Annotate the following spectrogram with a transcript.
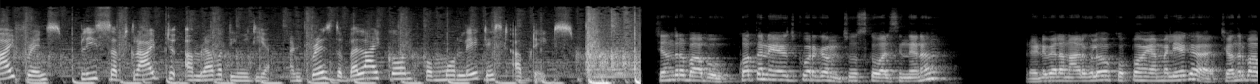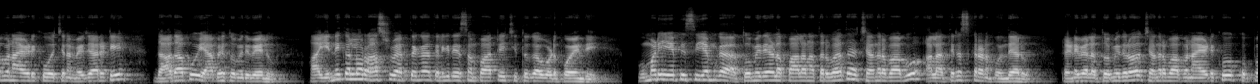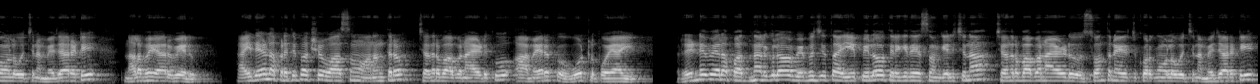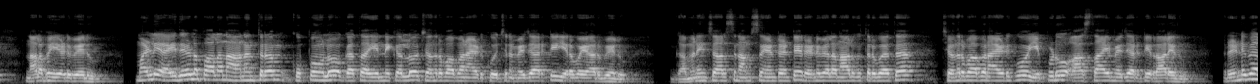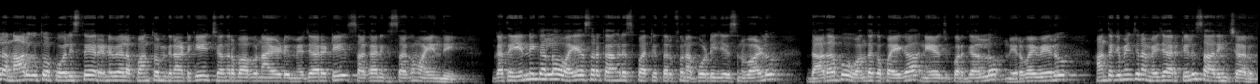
Hi friends please subscribe to Amaravati media and press the bell icon for more latest updates Chandrababu కొత్త నియోజకవర్గం చూసుకోవాల్సిందేనా? రెండు వేల నాలుగులో కుప్పం ఎమ్మెల్యేగా చంద్రబాబు నాయుడుకు వచ్చిన మెజారిటీ దాదాపు యాభై తొమ్మిది వేలు. ఆ ఎన్నికల్లో రాష్ట్ర వ్యాప్తంగా తెలుగుదేశం పార్టీ చిత్తుగా ఓడిపోయింది. ఉమ్మడి ఏపీ సీఎంగా తొమ్మిదేళ్ళ పాలన తర్వాత చంద్రబాబు అలా తిరస్కరణ పొందారు. రెండు వేల తొమ్మిదిలో చంద్రబాబు నాయుడుకు కుప్పంలో వచ్చిన మెజారిటీ నలభై ఆరు వేలు. ఐదేళ్ళ ప్రతిపక్ష వాసం అనంతరం చంద్రబాబు నాయుడుకు ఆ మేరకు ఓట్లు పోయాయి. రెండు వేల పద్నాలుగులో విభజిత ఏపీలో తెలుగుదేశం గెలిచిన చంద్రబాబు నాయుడు సొంత నియోజకవర్గంలో వచ్చిన మెజారిటీ నలభై ఏడు వేలు. మళ్ళీ ఐదేళ్ళ పాలన అనంతరం కుప్పంలో గత ఎన్నికల్లో చంద్రబాబు నాయుడుకు వచ్చిన మెజారిటీ ఇరవై ఆరు వేలు. గమనించాల్సిన అంశం ఏంటంటే రెండు వేల నాలుగు తరువాత చంద్రబాబు నాయుడుకు ఎప్పుడూ ఆ స్థాయి మెజారిటీ రాలేదు. రెండు వేల నాలుగుతో పోలిస్తే రెండు వేల పంతొమ్మిది నాటికి చంద్రబాబు నాయుడు మెజారిటీ సగానికి సగం అయింది. గత ఎన్నికల్లో వైఎస్ఆర్ కాంగ్రెస్ పార్టీ తరఫున పోటీ చేసిన వాళ్ళు దాదాపు వందకు పైగా నియోజకవర్గాల్లో ఇరవై వేలు అంతకుమించిన మెజారిటీలు సాధించారు.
